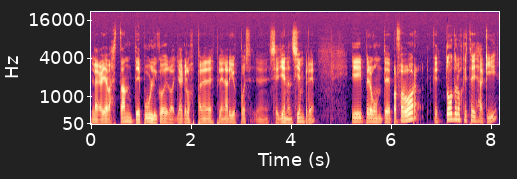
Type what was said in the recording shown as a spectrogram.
en la que había bastante público, ya que los paneles plenarios pues se llenan siempre. Y pregunté, por favor, que todos los que estáis aquí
